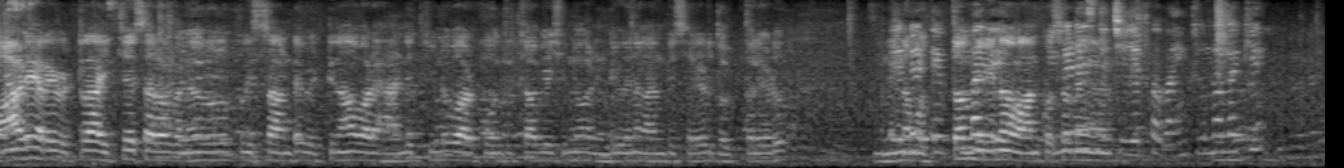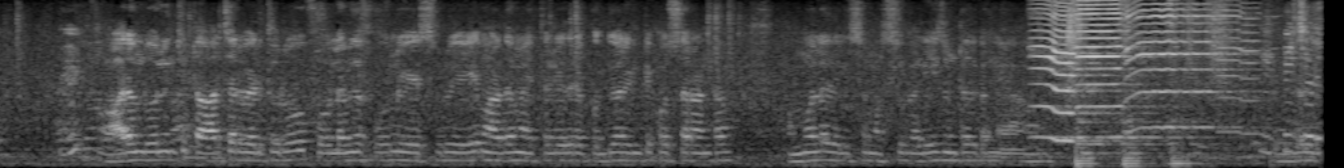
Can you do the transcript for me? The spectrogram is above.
వాడే అరే పెట్టరా ఇచ్చేస్తారు ఒక నెల రోజులు ఇస్తా అంటే పెట్టినా వాడు హ్యాండ్ ఇచ్చిండు వాడు ఫోన్ స్విచ్ ఆఫ్ చేసిండు వాడు ఇంటికి పోయినా కనిపిస్తలేడు దొరుకుతలేడు. నిన్న మొత్తం తిరిగిన వానికోసమే చెప్పవా ఇంట్లో? వారం రోజుల నుంచి టార్చర్ పెడుతురు ఫోన్ల మీద ఫోన్లు చేస్తురు ఏం అర్థం అవుతలేదు రేపు పొద్దుగా ఇంటికి వస్తారంట. అమ్మోళ్ళే తెలుసు మస్తు గలీజ్ ఉంటుంది కానీ ఇప్పించుడు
